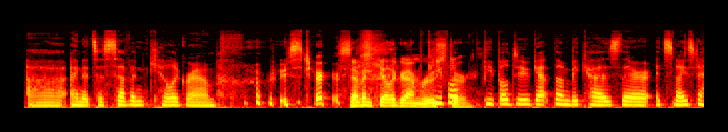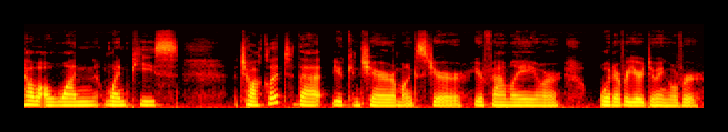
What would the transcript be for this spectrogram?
uh, and it's a seven kilogram rooster. Seven kilogram rooster. People, people do get them because they're. It's nice to have a one one piece chocolate that you can share amongst your your family or whatever you're doing over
